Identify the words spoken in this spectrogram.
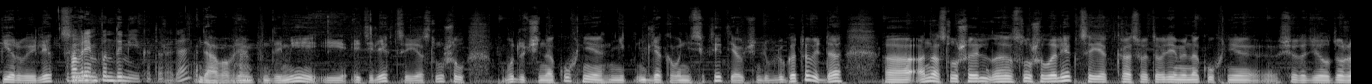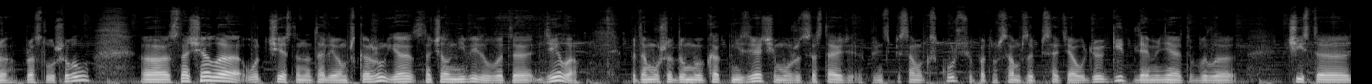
первые лекции... Во время пандемии, которая, да? Да, во время пандемии, и эти лекции я слушал, будучи на кухне, ни для кого не секрет, я очень люблю готовить, да, а, она слушала, слушала лекции, я как раз в это время на кухне все это дело тоже прослушивал. А, сначала, вот честно, Наталья, вам скажу, я сначала не верил в это дело, потому что думаю, как незрячий может составить, в принципе, сам экскурсию, потом сам записать аудиогид. Для меня это было чисто,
